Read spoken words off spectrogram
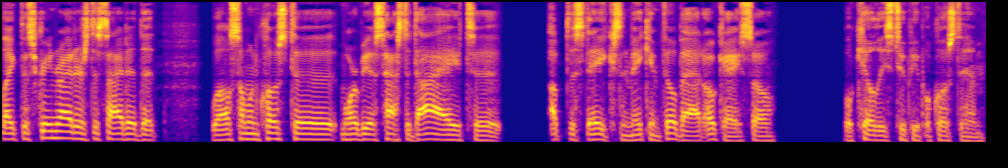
like the screenwriters decided that well, someone close to Morbius has to die to up the stakes and make him feel bad. Okay, so we'll kill these two people close to him.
